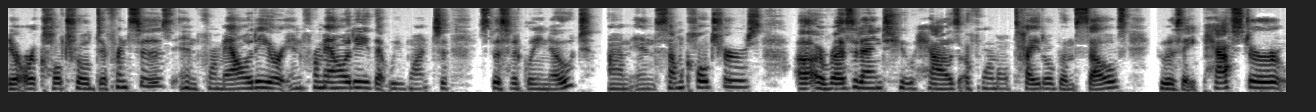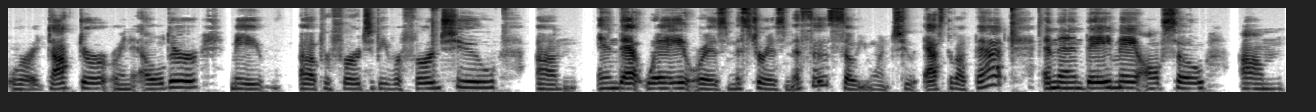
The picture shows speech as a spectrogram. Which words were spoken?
there are cultural differences in formality or informality that we want to specifically note. Um, in some cultures, uh, a resident who has a formal title themselves, who is a pastor or a doctor or an elder, may uh, prefer to be referred to um, in that way or as Mr. as Mrs. So you want to ask about that. And then they may also um,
